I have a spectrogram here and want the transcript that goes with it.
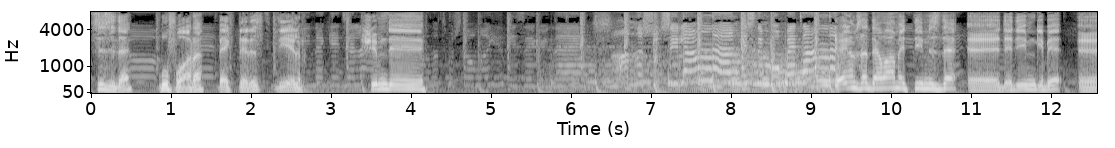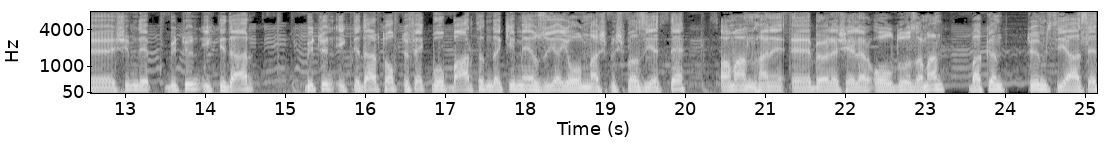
sizi de bu fuara bekleriz diyelim. Şimdi Yayınımıza devam ettiğimizde e, dediğim gibi e, şimdi bütün iktidar bütün iktidar top tüfek bu Bartın'daki mevzuya yoğunlaşmış vaziyette. Aman hani e, böyle şeyler olduğu zaman bakın tüm siyaset,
